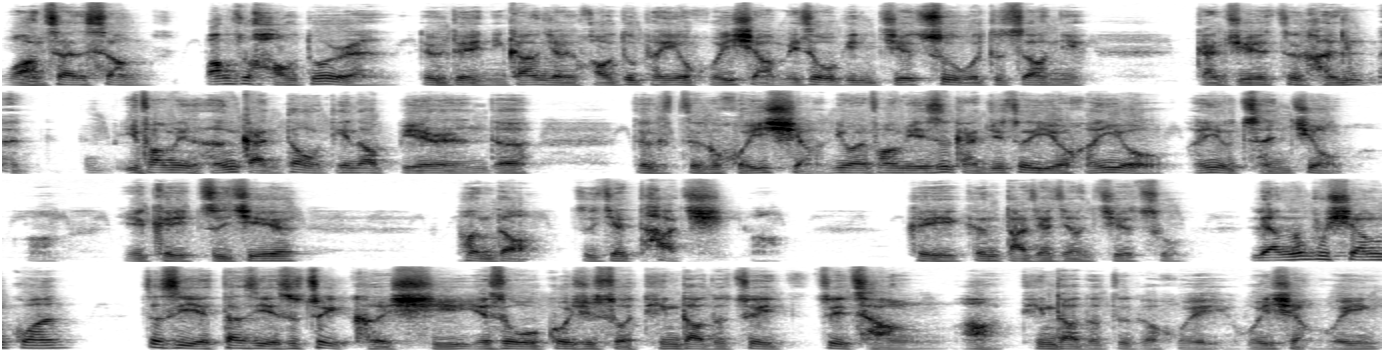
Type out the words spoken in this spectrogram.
网站上，帮助好多人，对不对？你刚刚讲好多朋友回想，每次我跟你接触，我都知道你感觉这个很很，一方面很感动，听到别人的这个这个回响，另外一方面也是感觉这有很有很有成就啊，也可以直接碰到，直接 touch 啊，可以跟大家这样接触，两个不相关。这是也，但是也是最可惜，也是我过去所听到的最最长啊，听到的这个回回响回音。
